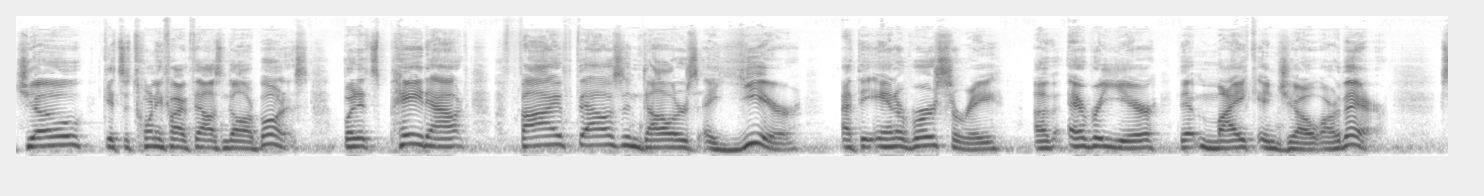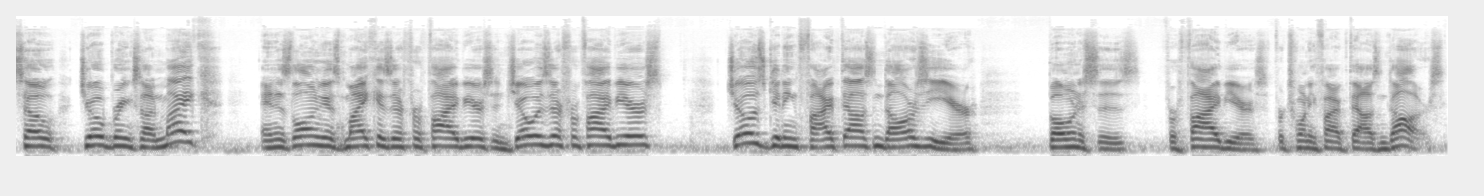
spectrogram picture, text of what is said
Joe gets a $25,000 bonus, but it's paid out $5,000 a year at the anniversary of every year that Mike and Joe are there. So Joe brings on Mike, and as long as Mike is there for five years and Joe is there for five years, Joe's getting $5,000 a year bonuses for five years for $25,000.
